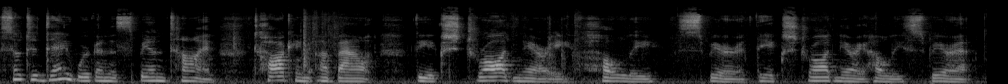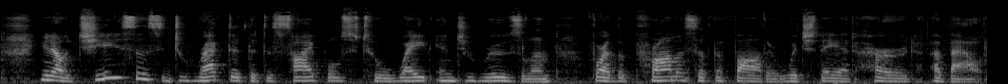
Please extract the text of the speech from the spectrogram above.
So, today we're going to spend time talking about the extraordinary Holy Spirit, the extraordinary Holy Spirit. You know, Jesus directed the disciples to wait in Jerusalem for the promise of the Father, which they had heard about.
